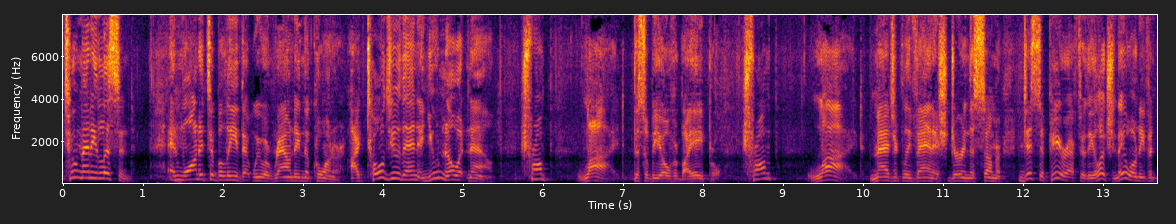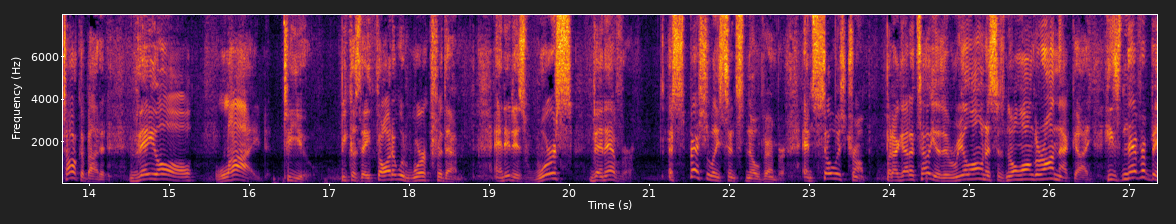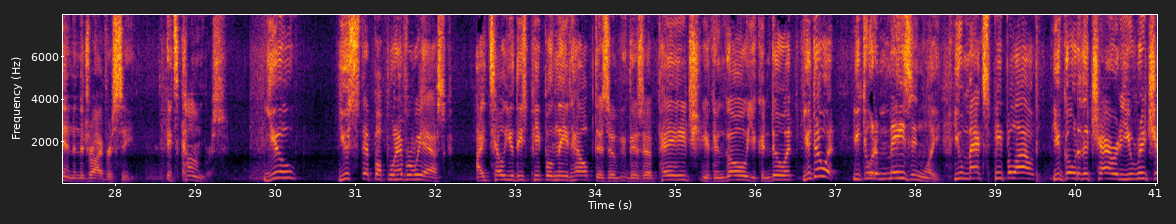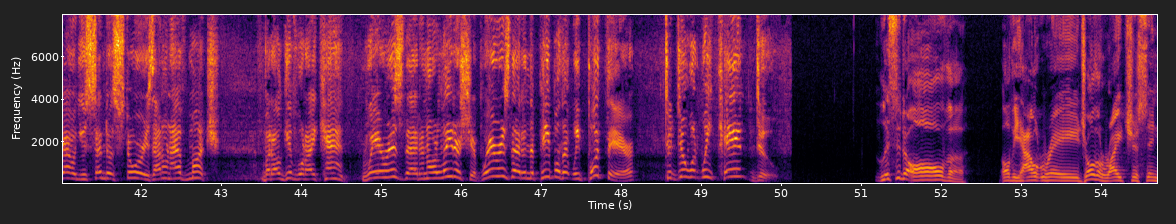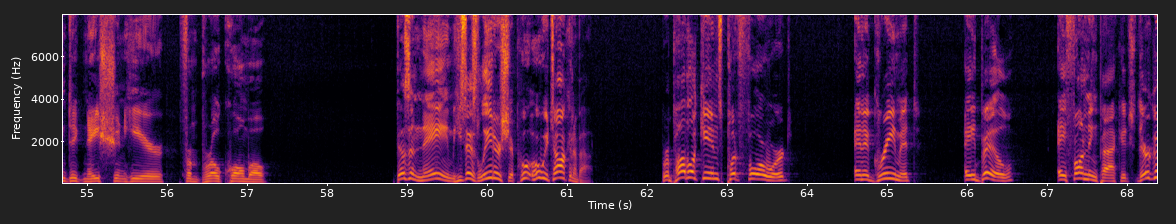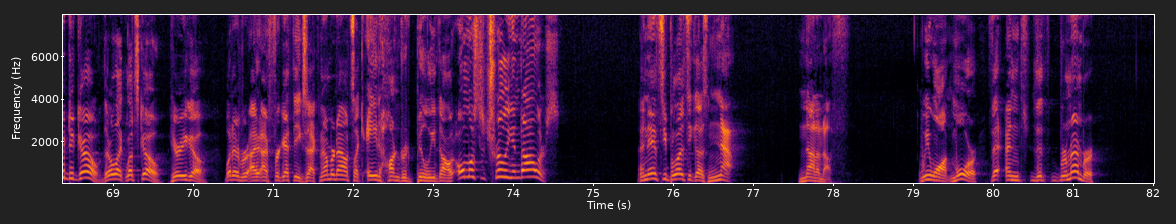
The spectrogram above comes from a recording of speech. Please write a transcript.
Too many listened and wanted to believe that we were rounding the corner. I told you then, and you know it now. Trump lied. This will be over by April. Trump lied, magically vanished during the summer, disappear after the election. They won't even talk about it. They all lied to you because they thought it would work for them. And it is worse than ever, especially since November. And so is Trump. But I got to tell you, the real onus is no longer on that guy. He's never been in the driver's seat. It's Congress. You you step up whenever we ask. I tell you these people need help. There's a there's a page. You can go. You can do it. You do it. You do it amazingly. You max people out. You go to the charity. You reach out. You send us stories. I don't have much, but I'll give what I can. Where is that in our leadership? Where is that in the people that we put there to do what we can't do? Listen to all the all the outrage, all the righteous indignation here from Bro Cuomo. Doesn't name, he says leadership. Who, who are we talking about? Republicans put forward an agreement, a bill, a funding package. They're good to go. They're like, let's go. Here you go. Whatever. I, I forget the exact number now. It's like $800 billion, almost a trillion dollars. And Nancy Pelosi goes, no, not enough. We want more. And remember,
